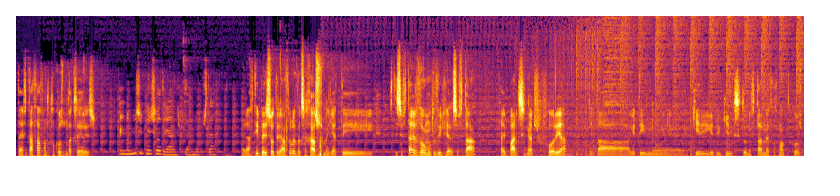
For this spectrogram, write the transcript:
τα 7 θαύματα του κόσμου τα ξέρεις. Ε, νομίζω οι περισσότεροι άνθρωποι τα έχουν ακουστά. Ωραία, αυτοί οι περισσότεροι άνθρωποι θα τα ξεχάσουν γιατί στις 7 Εβδόμου του 2007 θα υπάρξει νέα ψηφοφορία για, τα, για, την, ε, κήρυ- για την κήρυξη των 7 νέων θαυμάτων του κόσμου.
